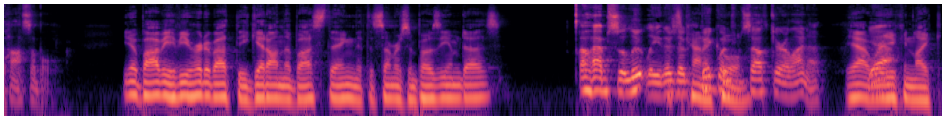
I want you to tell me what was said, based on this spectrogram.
possible. You know, Bobby, have you heard about the get on the bus thing that the summer symposium does? Oh, absolutely. There's it's a big cool. one from South Carolina. Yeah, yeah, where you can like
